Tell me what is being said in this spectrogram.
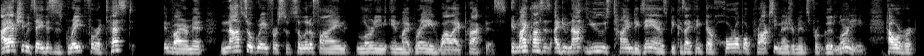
I actually would say this is great for a test environment, not so great for solidifying learning in my brain while I practice. In my classes, I do not use timed exams because I think they're horrible proxy measurements for good learning. However,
